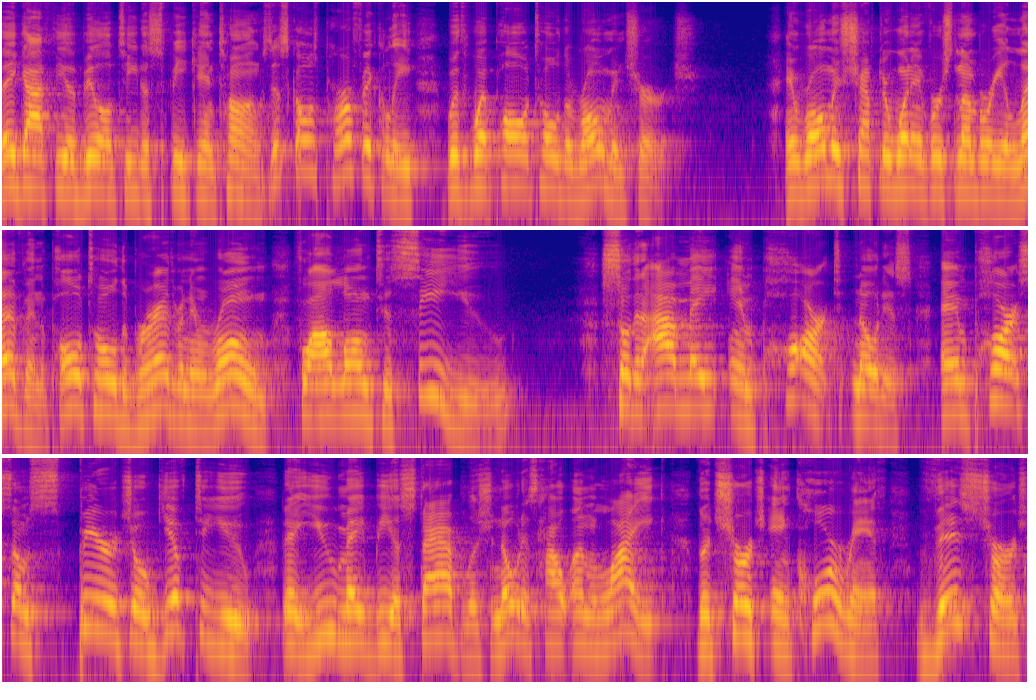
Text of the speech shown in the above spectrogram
they got the ability to speak in tongues. This goes perfectly with what Paul told the Roman church. In Romans chapter 1 and verse number 11, Paul told the brethren in Rome, For I long to see you, so that I may impart, notice, impart some spiritual gift to you, that you may be established. Notice how, unlike the church in Corinth, this church,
